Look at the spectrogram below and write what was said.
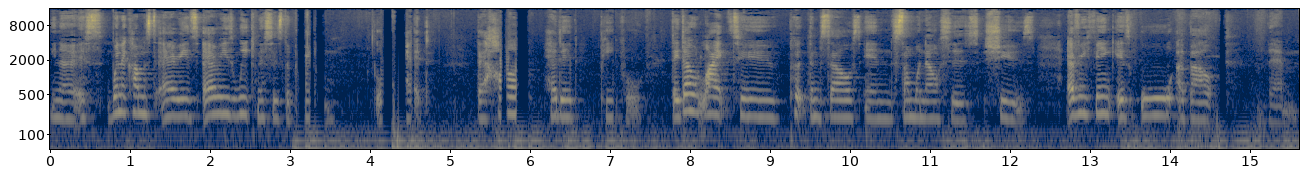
You know, it's when it comes to Aries, Aries weakness is the brain. They're hard headed people. They don't like to put themselves in someone else's shoes. Everything is all about them.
